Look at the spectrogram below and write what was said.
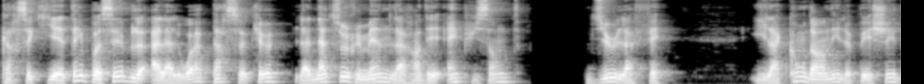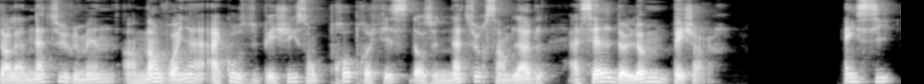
Car ce qui est impossible à la loi parce que la nature humaine la rendait impuissante, Dieu l'a fait il a condamné le péché dans la nature humaine en envoyant à cause du péché son propre Fils dans une nature semblable à celle de l'homme pécheur. Ainsi,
